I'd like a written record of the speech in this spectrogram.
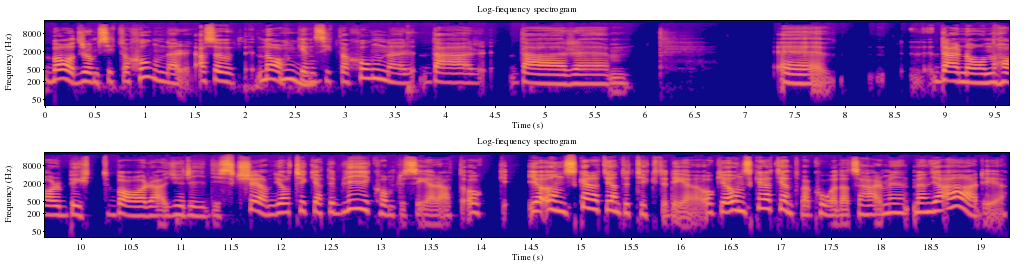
badrumssituationer, alltså nakensituationer mm. där, där eh, eh, där någon har bytt bara juridisk kön. Jag tycker att det blir komplicerat och jag önskar att jag inte tyckte det och jag önskar att jag inte var kodad så här, men, men jag är det.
